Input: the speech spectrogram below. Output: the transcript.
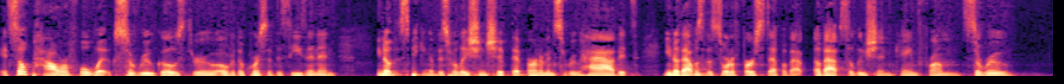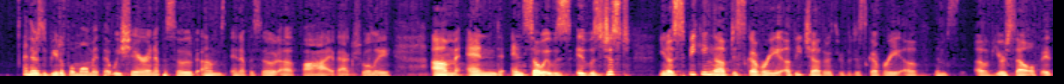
it's so powerful what Saru goes through over the course of the season. And, you know, speaking of this relationship that Burnham and Saru have, it's, you know, that was the sort of first step of, of absolution came from Saru. And there's a beautiful moment that we share in episode um, in episode uh, five, actually, um, and and so it was it was just you know, speaking of discovery of each other through the discovery of them, of yourself, it,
